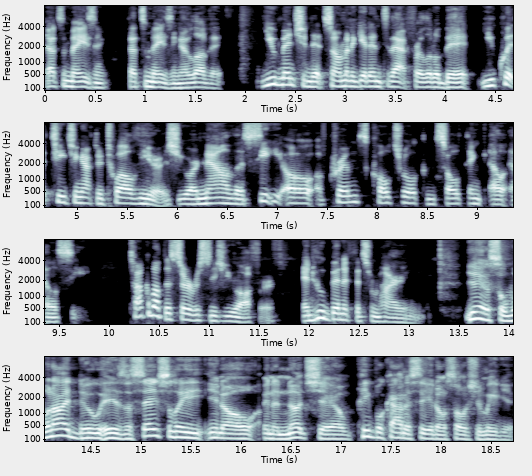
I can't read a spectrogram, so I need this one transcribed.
That's amazing. That's amazing. I love it. You mentioned it, so I'm going to get into that for a little bit. You quit teaching after 12 years. You are now the CEO of Crim's Cultural Consulting LLC. Talk about the services you offer and who benefits from hiring you. Yeah, so what I do is essentially, you know, in a nutshell, people kind of see it on social media.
